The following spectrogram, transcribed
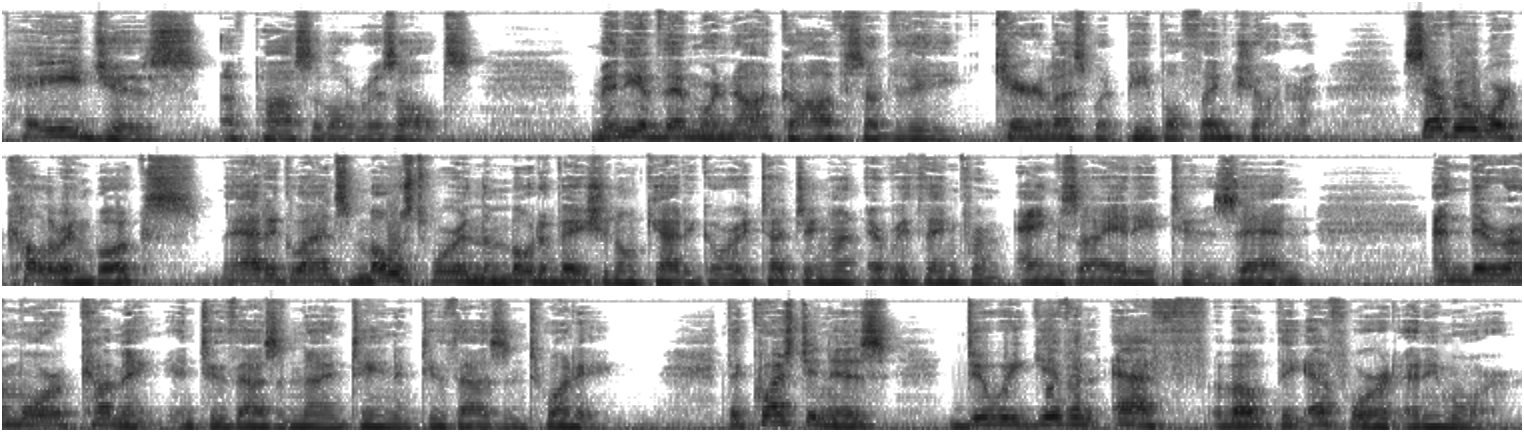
pages of possible results. Many of them were knockoffs of the care less what people think genre. Several were coloring books. At a glance, most were in the motivational category, touching on everything from anxiety to Zen. And there are more coming in 2019 and 2020. The question is, do we give an F about the F word anymore?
